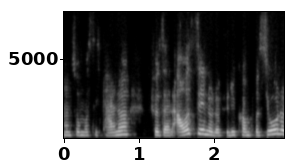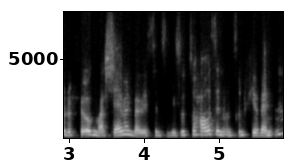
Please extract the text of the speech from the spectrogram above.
Und so muss sich keiner für sein Aussehen oder für die Kompression oder für irgendwas schämen, weil wir sind sowieso zu Hause in unseren vier Wänden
